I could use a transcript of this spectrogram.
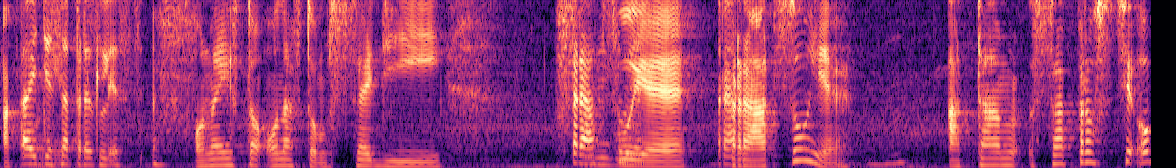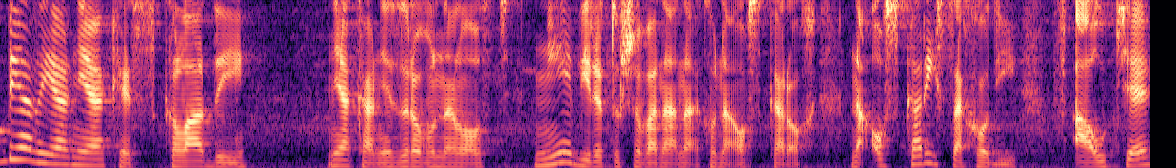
A, a ide sa prezliesť. Ona, je v tom, ona v tom sedí, funguje, pracuje. pracuje. A tam sa proste objavia nejaké sklady, nejaká nezrovnalosť. Nie je vyretušovaná ako na Oscaroch. Na Oscary sa chodí v aute,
